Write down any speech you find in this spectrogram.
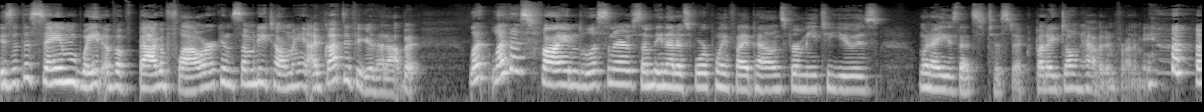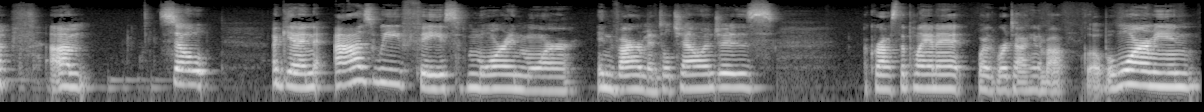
Is it the same weight of a bag of flour? Can somebody tell me? I've got to figure that out. But let let us find listeners something that is 4.5 pounds for me to use when I use that statistic. But I don't have it in front of me. um, so again, as we face more and more environmental challenges across the planet, whether we're talking about global warming,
